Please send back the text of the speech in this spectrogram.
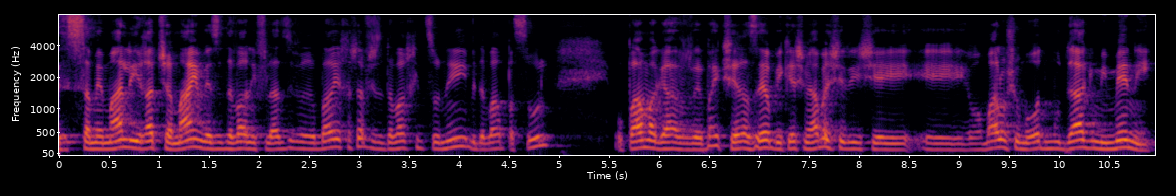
סממן ליראת שמיים ואיזה דבר נפלא זה, ורברי חשב שזה דבר חיצוני ודבר פסול. הוא פעם אגב, בהקשר הזה הוא ביקש מאבא שלי, שהוא אמר לו שהוא מאוד מודאג ממני.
